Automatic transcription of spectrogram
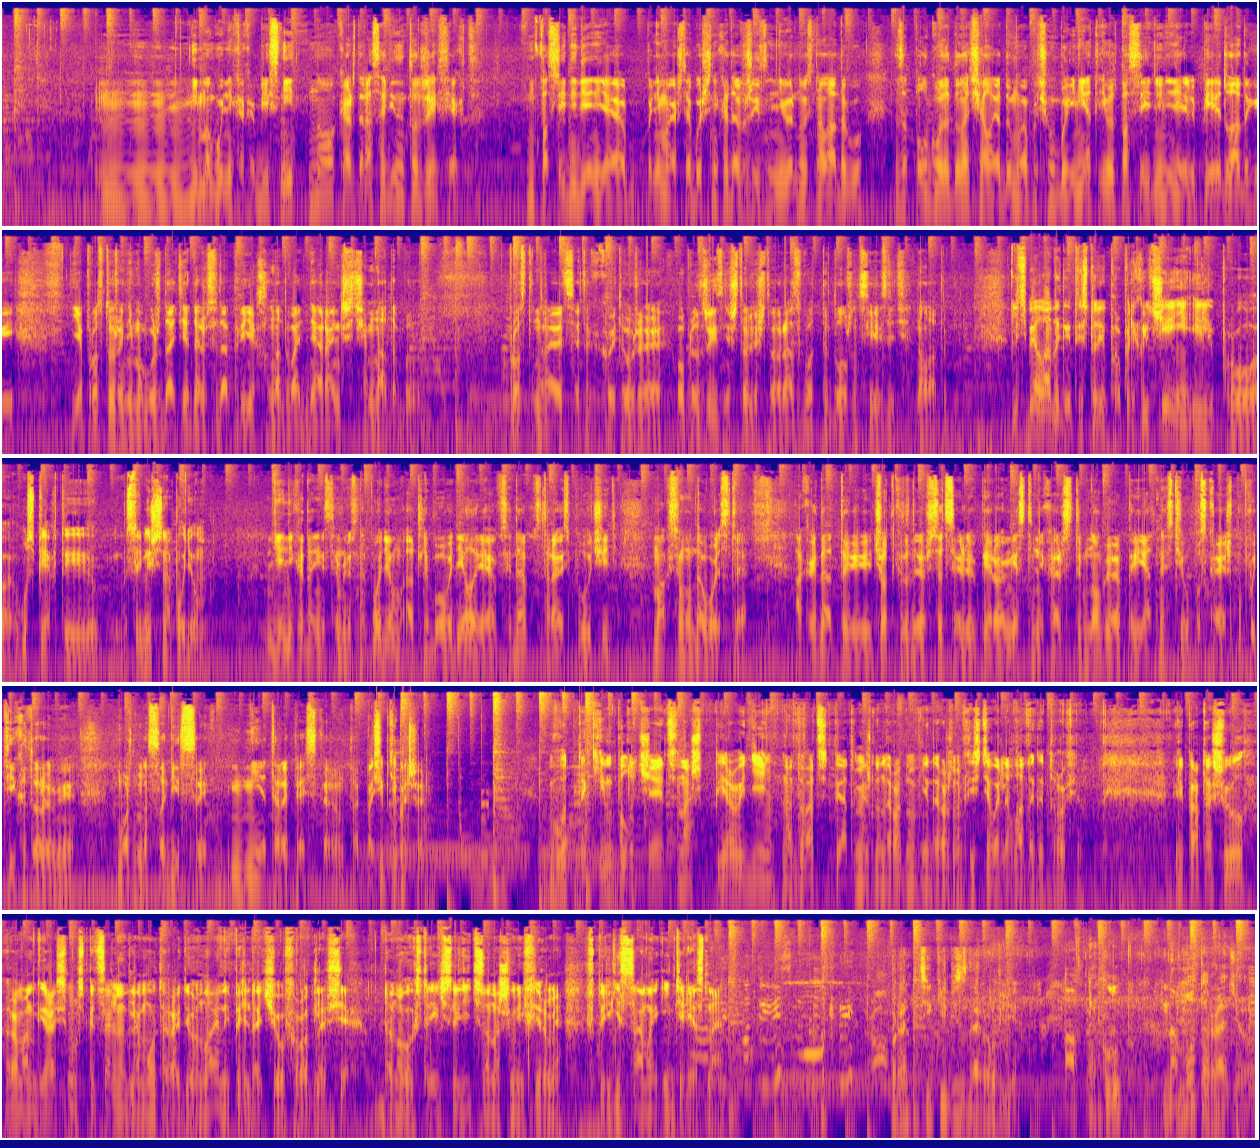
Не могу никак объяснить, но каждый раз один и тот же эффект – в последний день я понимаю, что я больше никогда в жизни не вернусь на Ладогу. За полгода до начала я думаю, почему бы и нет. И вот последнюю неделю перед Ладогой я просто уже не могу ждать. Я даже сюда приехал на два дня раньше, чем надо было. Просто нравится это какой-то уже образ жизни, что ли, что раз в год ты должен съездить на Ладогу. Для тебя Ладога – это история про приключения или про успех? Ты стремишься на подиум? Я никогда не стремлюсь на подиум. От любого дела я всегда стараюсь получить максимум удовольствия. А когда ты четко задаешься целью первого места, мне кажется, ты много приятностей упускаешь по пути, которыми можно насладиться, не торопясь, скажем так. Спасибо тебе большое. Вот таким получается наш первый день на 25-м международном внедорожном фестивале «Ладога Трофи». Репортаж вел Роман Герасимов специально для Мото Радио Онлайн и передачи «Оффроуд для всех». До новых встреч, следите за нашими эфирами. Впереди самое интересное. Практики без здоровья. Автоклуб на Моторадио.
